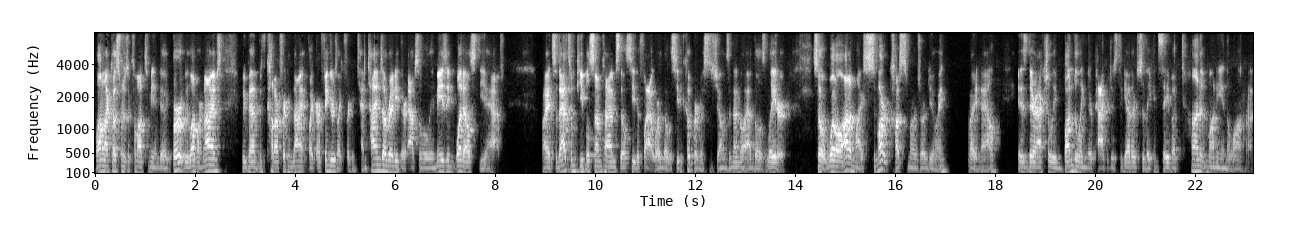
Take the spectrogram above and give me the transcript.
a lot of my customers will come up to me and be like, Bert, we love our knives. We've, we've cut our freaking like our fingers like freaking 10 times already. They're absolutely amazing. What else do you have? Right. So that's when people sometimes they'll see the flatware, they'll see the cookware, Mrs. Jones, and then they'll add those later. So what a lot of my smart customers are doing right now is they're actually bundling their packages together so they can save a ton of money in the long run.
